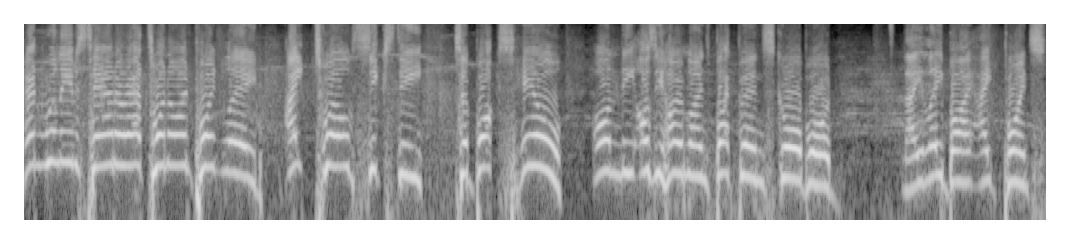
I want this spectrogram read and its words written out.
and Williamstown are out to a nine point lead. 8 12 60 to Box Hill on the Aussie Home Loans Blackburn scoreboard. They lead by eight points.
